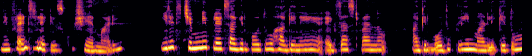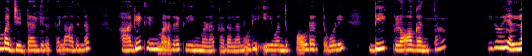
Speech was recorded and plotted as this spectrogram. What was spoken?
ನಿಮ್ಮ ಫ್ರೆಂಡ್ಸ್, ರಿಲೇಟಿವ್ಸ್ಗೂ ಶೇರ್ ಮಾಡಿ. ಈ ರೀತಿ ಚಿಮ್ನಿ ಪ್ಲೇಟ್ಸ್ ಆಗಿರ್ಬೋದು ಹಾಗೆಯೇ ಎಕ್ಸಾಸ್ಟ್ ಫ್ಯಾನು ಆಗಿರ್ಬೋದು, ಕ್ಲೀನ್ ಮಾಡಲಿಕ್ಕೆ ತುಂಬ ಜಿಡ್ಡಾಗಿರುತ್ತಲ್ಲ, ಅದನ್ನು ಹಾಗೆ ಕ್ಲೀನ್ ಮಾಡಿದ್ರೆ ಕ್ಲೀನ್ ಮಾಡೋಕ್ಕಾಗಲ್ಲ. ನೋಡಿ ಈ ಒಂದು ಪೌಡರ್ ತೊಗೊಳ್ಳಿ. ಡಿ ಕ್ಲಾಗ್ ಅಂತ. ಇದು ಎಲ್ಲ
